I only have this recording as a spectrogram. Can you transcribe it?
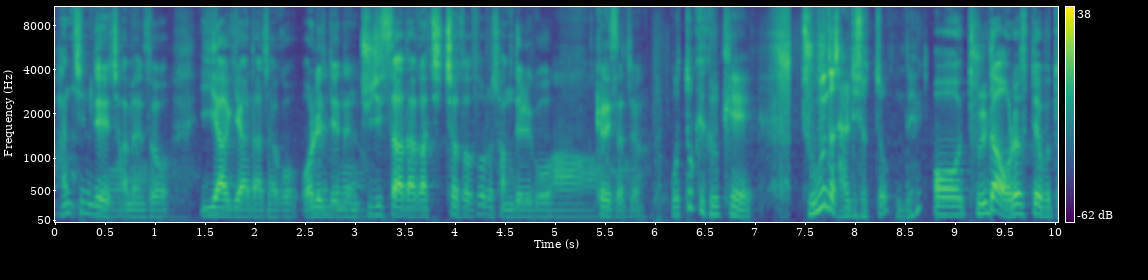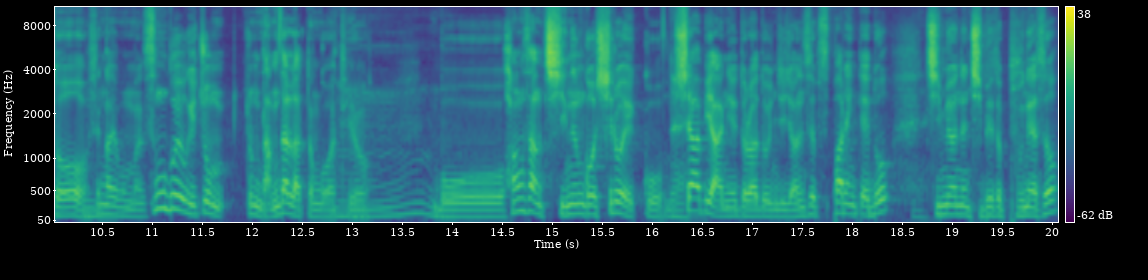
한 침대에 자면서 이야기하다 자고 어릴 때는. 주짓수 하다가 지쳐서 서로 잠들고 아. 그랬었죠. 어떻게 그렇게 두 분 다 잘 되셨죠? 근데? 어, 둘 다 어렸을 때부터 생각해 보면 승부욕이 좀 좀 남달랐던 것 같아요. 음. 뭐 항상 지는 거 싫어했고 네. 시합이 아니더라도 이제 연습 스파링 때도 지면은 집에서 분해서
